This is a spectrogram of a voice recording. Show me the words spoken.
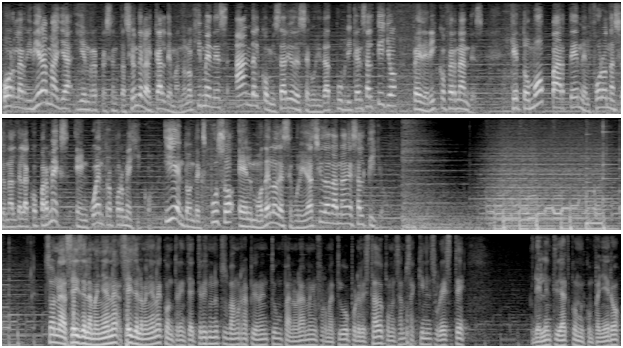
Por la Riviera Maya y en representación del alcalde Manolo Jiménez anda el comisario de Seguridad Pública en Saltillo, Federico Fernández, que tomó parte en el Foro Nacional de la Coparmex, Encuentro por México, y en donde expuso el modelo de seguridad ciudadana de Saltillo. Son las 6 de la mañana, 6 de la mañana con 33 minutos. Vamos rápidamente a un panorama informativo por el estado. Comenzamos aquí en el sureste de la entidad con mi compañero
